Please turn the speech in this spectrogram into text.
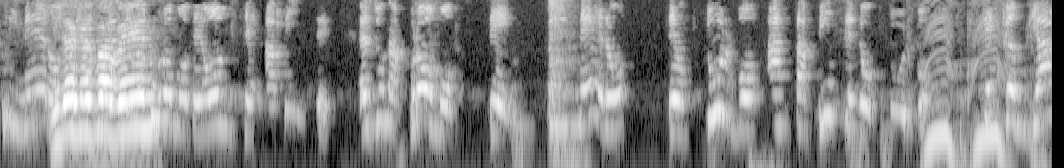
primero. Mira, jefa, Es una promo de 11 a 20. Es una promo de primero de octubre hasta 20 de octubre. De cambiar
